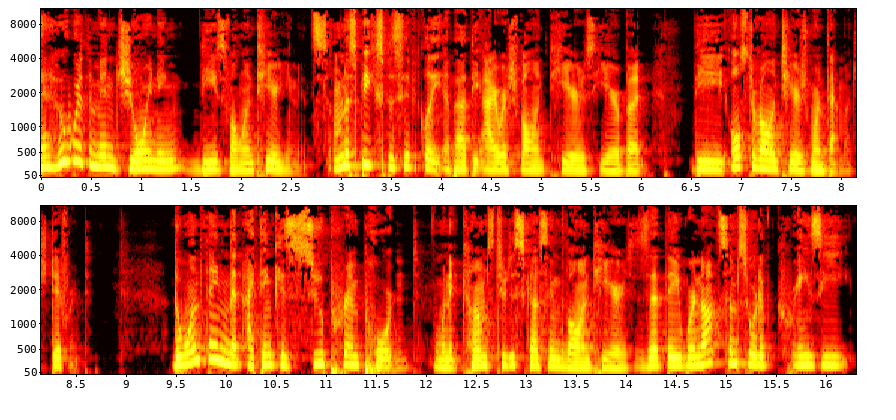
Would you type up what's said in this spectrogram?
And who were the men joining these volunteer units? I'm going to speak specifically about the Irish volunteers here, but the Ulster volunteers weren't that much different. The one thing that I think is super important when it comes to discussing the volunteers is that they were not some sort of crazy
